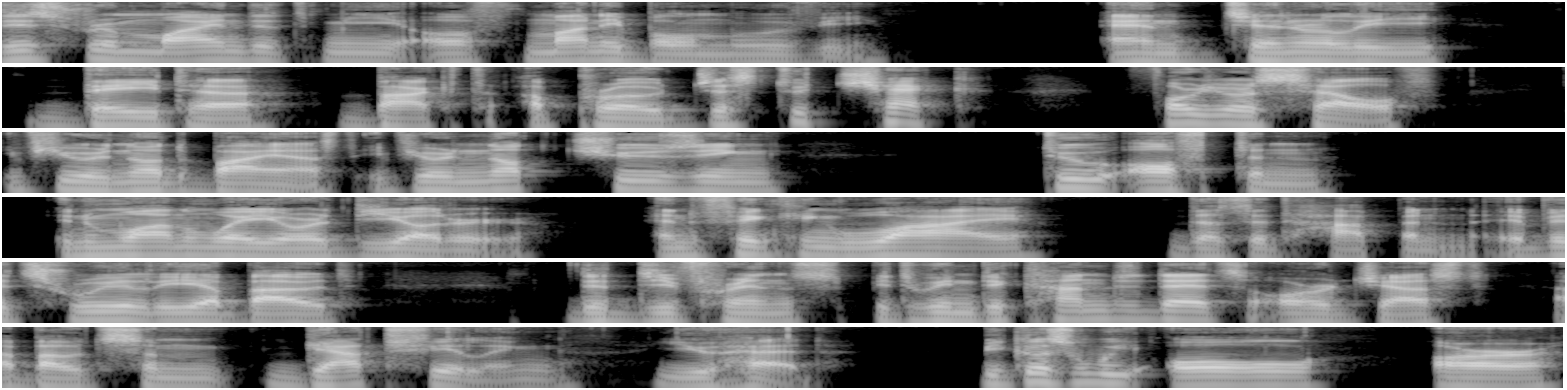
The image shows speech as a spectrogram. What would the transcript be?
this reminded me of Moneyball movie and generally data backed approach just to check for yourself if you're not biased, if you're not choosing too often in one way or the other and thinking why does it happen if it's really about the difference between the candidates or just about some gut feeling you had because we all are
